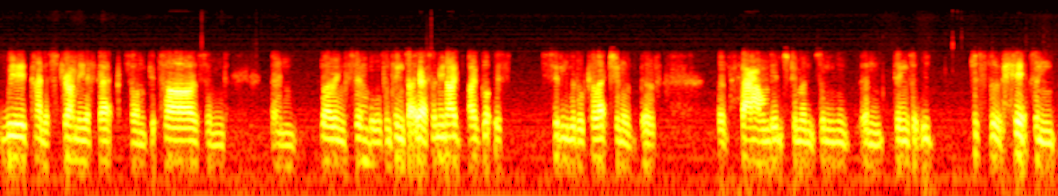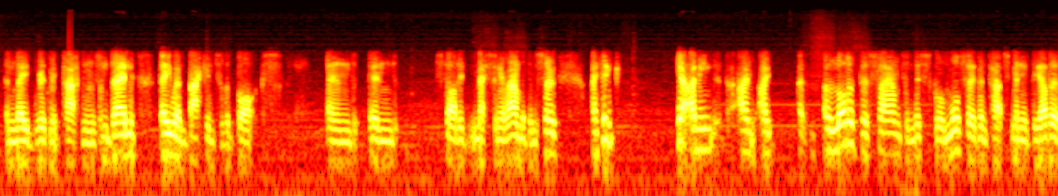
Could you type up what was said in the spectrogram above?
weird kind of strummy effects on guitars and and blowing cymbals and things like that. I mean, I've I've got this silly little collection of, of, of found instruments and, and things that we just sort of hit and, and made rhythmic patterns. And then they went back into the box and and started messing around with them. So I think, yeah, I mean, I, I a lot of the sounds in this score, more so than perhaps many of the other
